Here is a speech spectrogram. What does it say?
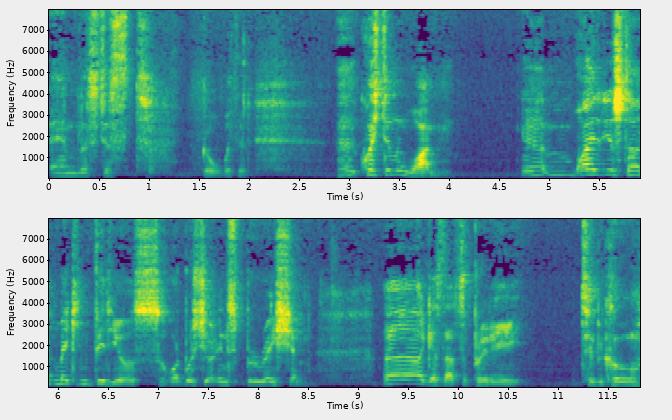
and let's just go with it. Uh, question one. Um, why did you start making videos? What was your inspiration? Uh, I guess that's a pretty typical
